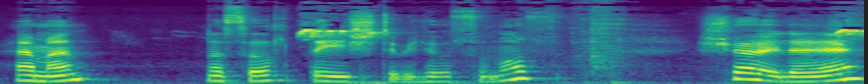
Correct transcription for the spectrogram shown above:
Hemen nasıl değişti biliyorsunuz. Şöyle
